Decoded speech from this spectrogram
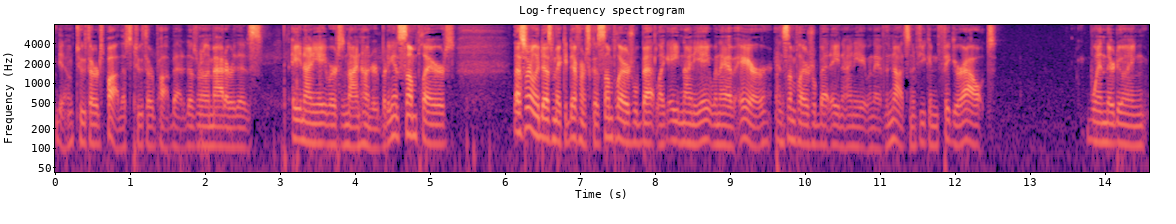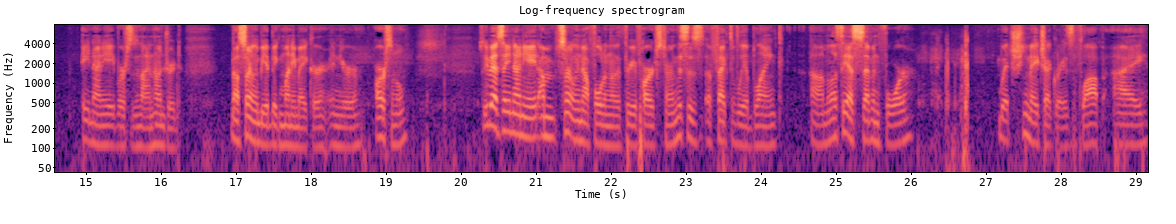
you know, two thirds pot. That's two third pot bet. It doesn't really matter that it's 898 versus 900. But against some players, that certainly does make a difference because some players will bet like 898 when they have air, and some players will bet 898 when they have the nuts. And if you can figure out when they're doing 898 versus 900. That'll certainly be a big moneymaker in your arsenal. So he bets 898. I'm certainly not folding on the three of hearts turn. This is effectively a blank, um, unless he has 7-4, which he may check raise the flop. I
